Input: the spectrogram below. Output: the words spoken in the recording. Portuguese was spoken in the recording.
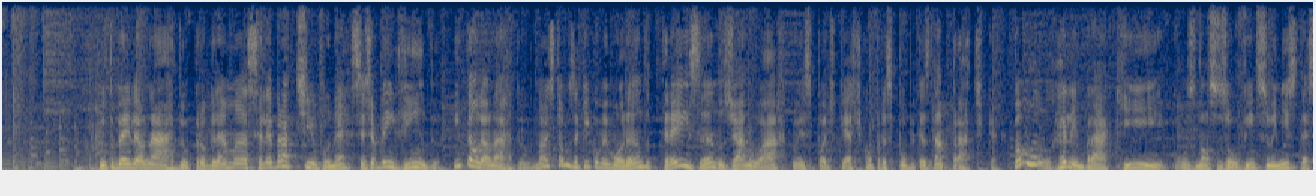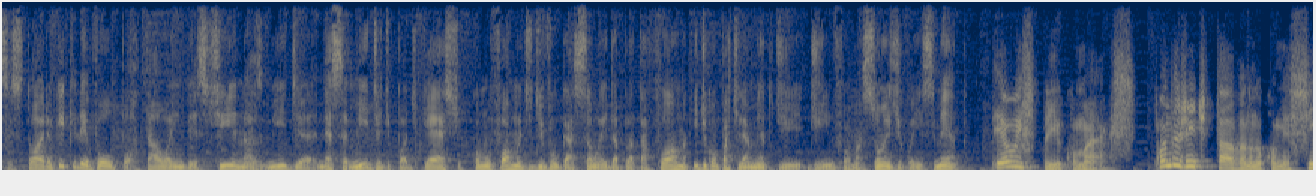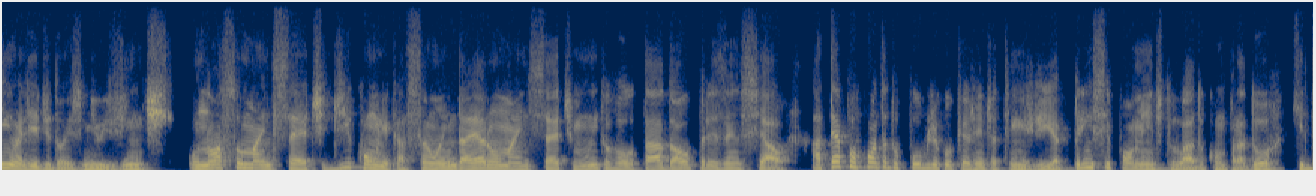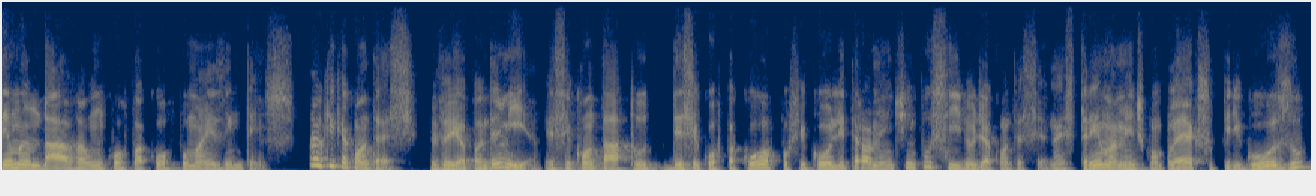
Muito bem, Leonardo. Programa celebrativo, né? Seja bem-vindo. Então, Leonardo, nós estamos aqui comemorando três anos já no ar com esse podcast Compras Públicas na Prática. Vamos relembrar aqui com os nossos ouvintes o início dessa história, o que, que levou o portal a investir nas mídia, nessa mídia de podcast como forma de divulgação aí da plataforma e de compartilhamento de, de informações, de conhecimento? Eu explico, Max. Quando a gente estava no comecinho ali de 2020, o nosso mindset de comunicação ainda era um mindset muito voltado ao presencial, até por conta do público que a gente atingia, principalmente do lado comprador, que demandava um corpo a corpo mais intenso. Aí o que, que acontece? Veio a pandemia. Esse contato desse corpo a corpo ficou literalmente impossível de acontecer, né? extremamente complexo, perigoso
